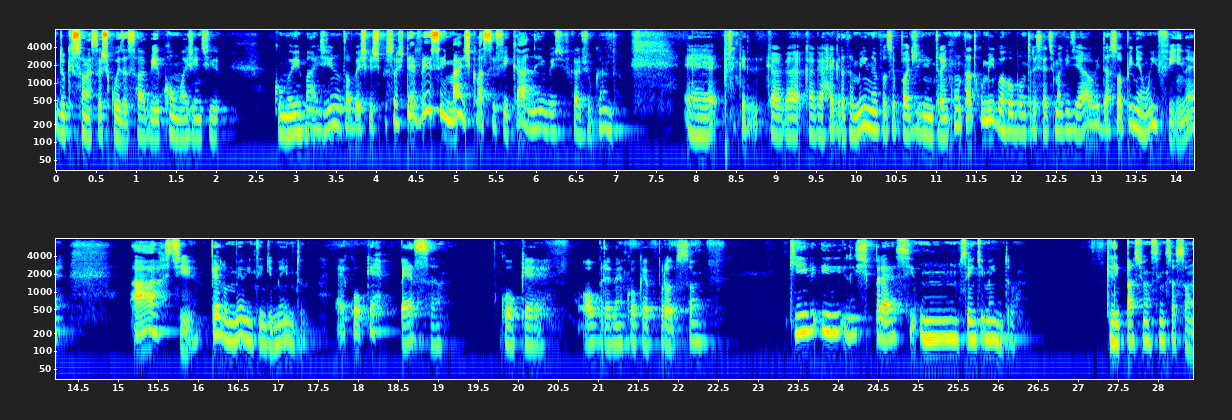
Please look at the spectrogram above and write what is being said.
do que são essas coisas, sabe? Como a gente como eu imagino, talvez que as pessoas devessem mais classificar, né, em vez de ficar julgando. É, regra também, né? Você pode entrar em contato comigo, arroba 137 Magdial e dar sua opinião, enfim, né? A arte, pelo meu entendimento, é qualquer peça, qualquer obra, né? Qualquer produção que lhe expresse um sentimento, que lhe passe uma sensação,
